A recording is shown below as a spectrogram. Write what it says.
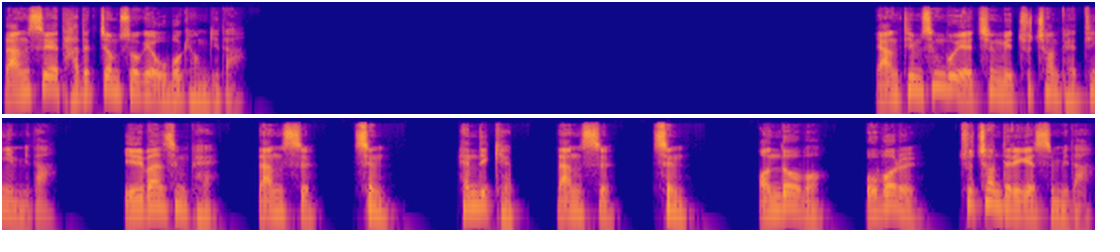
랑스의 다득점 속의 오버 경기다. 양팀 승부 예측 및 추천 배팅입니다. 일반 승패, 랑스, 승, 핸디캡, 랑스, 승, 언더오버, 오버를 추천드리겠습니다.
